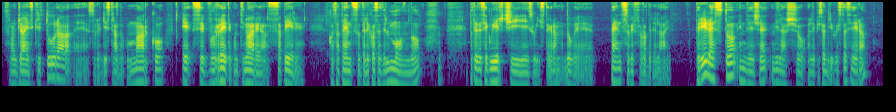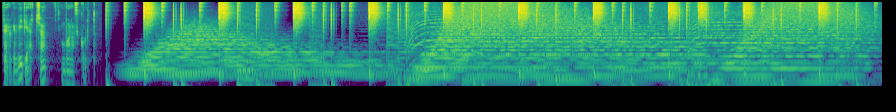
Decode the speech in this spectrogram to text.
sono già in scrittura, eh, sto registrando con Marco e se vorrete continuare a sapere cosa penso delle cose del mondo, potete seguirci su Instagram dove penso che farò delle live. Per il resto invece vi lascio all'episodio di questa sera, spero che vi piaccia, buon ascolto.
